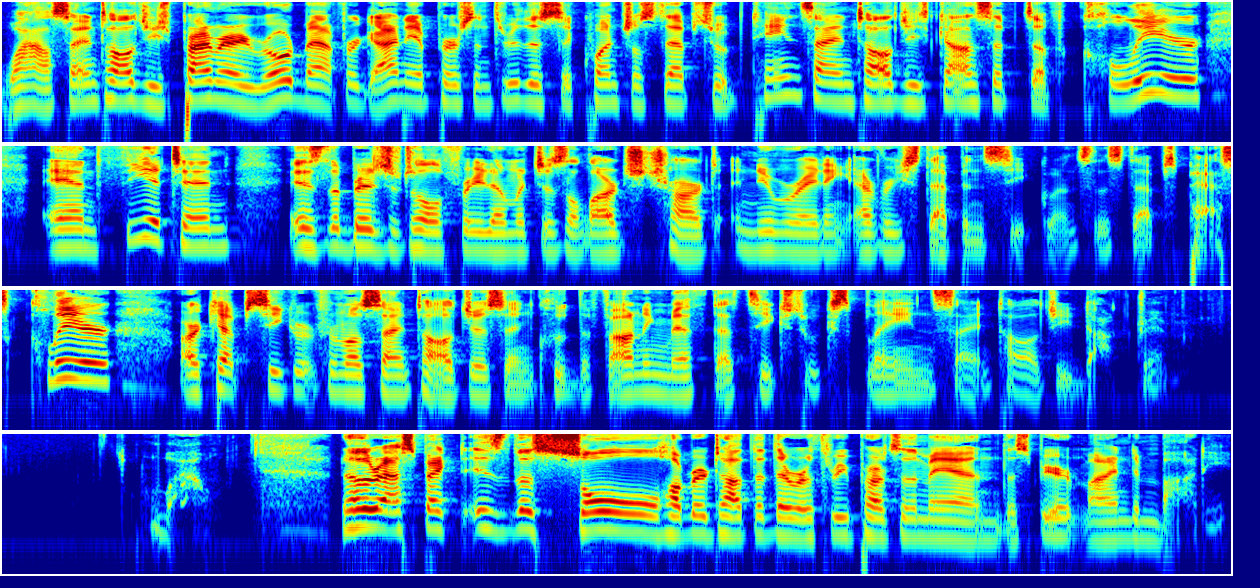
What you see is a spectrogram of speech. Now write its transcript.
Wow, Scientology's primary roadmap for guiding a person through the sequential steps to obtain Scientology's concepts of clear and thetan is the Bridge to Total Freedom, which is a large chart enumerating every step in sequence. The steps past clear are kept secret for most Scientologists and include the founding myth that seeks to explain Scientology doctrine. Wow. Another aspect is the soul. Hubbard taught that there were three parts of the man the spirit, mind, and body.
